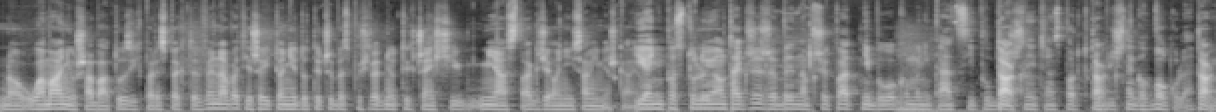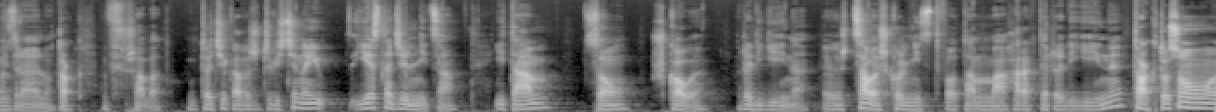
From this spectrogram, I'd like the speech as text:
no, łamaniu szabatu z ich perspektywy, nawet jeżeli to nie dotyczy bezpośrednio tych części miasta, gdzie oni sami mieszkają. I oni postulują także, żeby na przykład nie było komunikacji publicznej, tak, transportu tak, publicznego w ogóle tak, w Izraelu tak. w szabat. To ciekawe rzeczywiście. No i jest ta dzielnica, i tam są szkoły religijne. Całe szkolnictwo tam ma charakter religijny? Tak, to, są,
